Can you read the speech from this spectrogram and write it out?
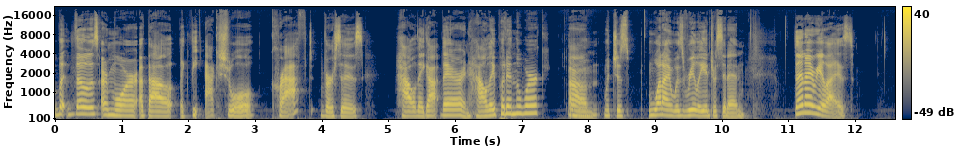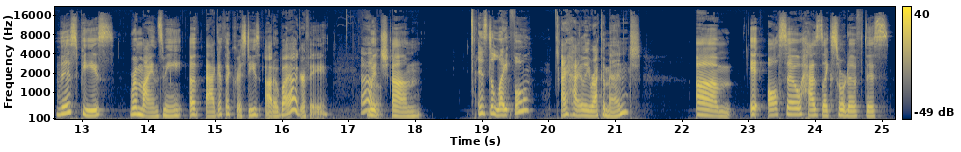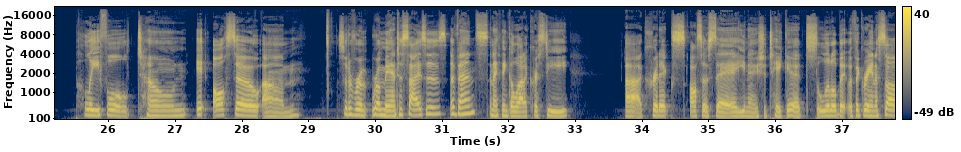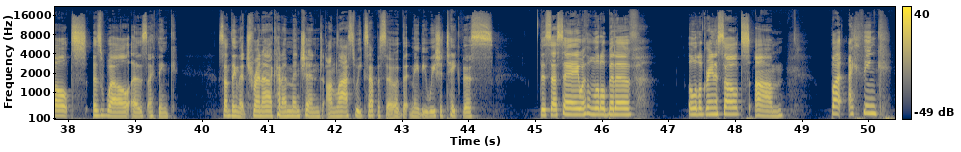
but those are more about like the actual craft versus how they got there and how they put in the work, um, which is what I was really interested in. Then I realized this piece reminds me of Agatha Christie's autobiography, Oh. which um, is delightful. I highly recommend. Um, it also has like sort of this playful tone. It also um, sort of rom- romanticizes events, and I think a lot of Christie uh, critics also say, you know, you should take it a little bit with a grain of salt, as well as I think something that Trina kind of mentioned on last week's episode that maybe we should take this this essay with a little bit of a little grain of salt. Um, but I think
